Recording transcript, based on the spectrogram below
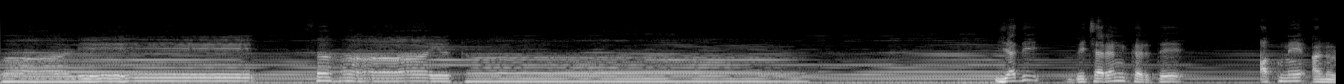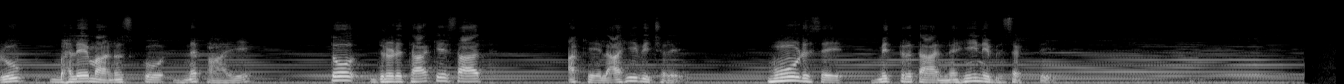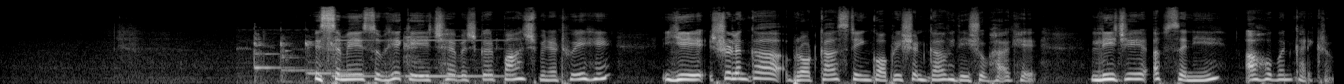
बाले सहायता यदि विचरण करते अपने अनुरूप भले मानुष को न पाए तो दृढ़ता के साथ अकेला ही विचरे मूड से मित्रता नहीं निभ सकती। इस समय सुबह के छह बजकर पाँच मिनट हुए हैं। ये श्रीलंका ब्रॉडकास्टिंग कॉरपोरेशन का विदेश विभाग है। लीजिए अब सुनिए आहोबन कार्यक्रम।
